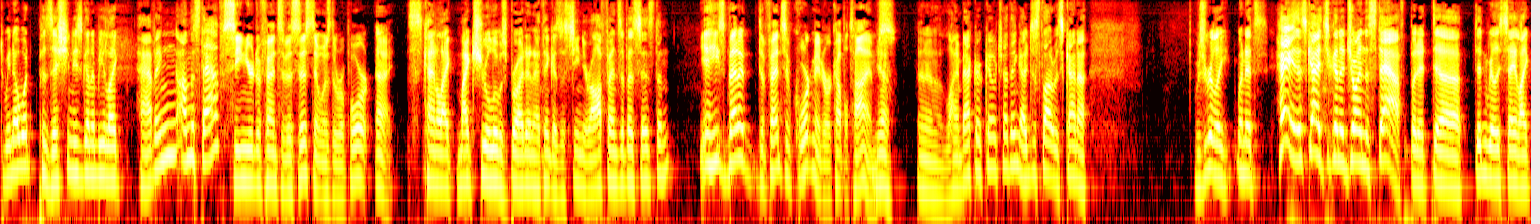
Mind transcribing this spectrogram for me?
Do we know what position he's going to be like having on the staff? Senior defensive assistant was the report. All right. It's kind of like Mike Shula was brought in, I think, as a senior offensive assistant. Yeah, he's been a defensive coordinator a couple times. Yeah. A linebacker coach, I think. I just thought it was kind of it was really when it's hey, this guy's going to join the staff, but it uh, didn't really say like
